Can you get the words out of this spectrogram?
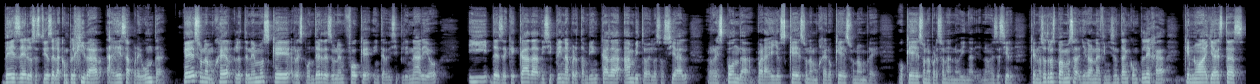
desde los estudios de la complejidad a esa pregunta. ¿Qué es una mujer? Lo tenemos que responder desde un enfoque interdisciplinario y desde que cada disciplina, pero también cada ámbito de lo social responda para ellos qué es una mujer o qué es un hombre o qué es una persona no binaria, ¿no? Es decir, que nosotros podamos llegar a una definición tan compleja que no haya estas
